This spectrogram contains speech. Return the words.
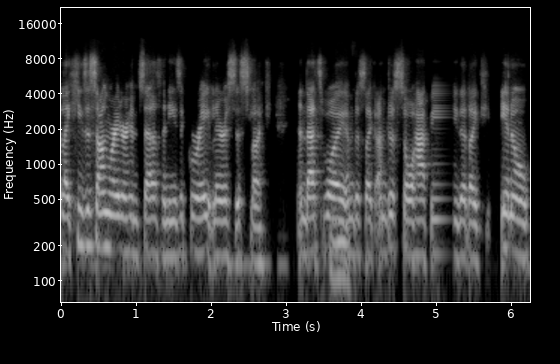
like he's a songwriter himself and he's a great lyricist. Like, and that's why mm. I'm just like, I'm just so happy that, like, you know,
